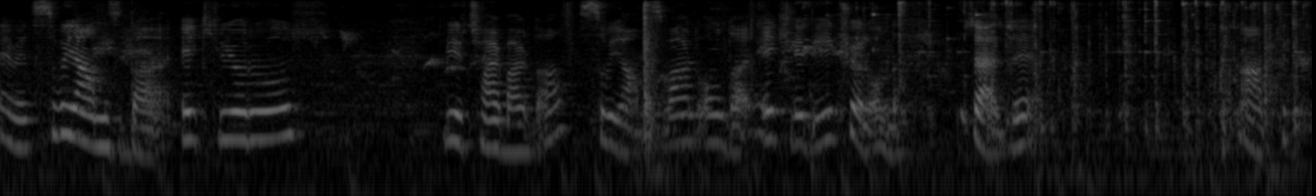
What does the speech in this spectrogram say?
Evet sıvı yağımızı da ekliyoruz. Bir çay bardağı sıvı yağımız vardı. Onu da ekledik. Şöyle onu da güzelce ne yaptık?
